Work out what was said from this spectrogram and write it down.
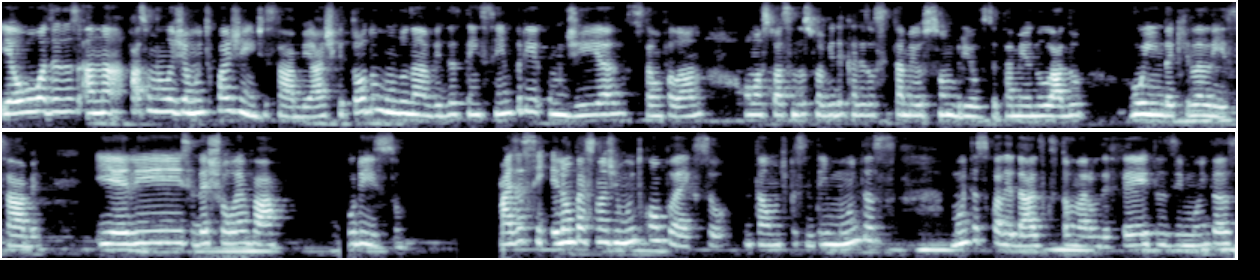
E eu, às vezes, ana- faço analogia muito com a gente, sabe? Acho que todo mundo na vida tem sempre um dia, estão falando, ou uma situação da sua vida que às vezes você tá meio sombrio, você tá meio no lado ruim daquilo ali, sabe? E ele se deixou levar por isso. Mas assim, ele é um personagem muito complexo. Então, tipo assim, tem muitas, muitas qualidades que se tornaram defeitos e muitas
